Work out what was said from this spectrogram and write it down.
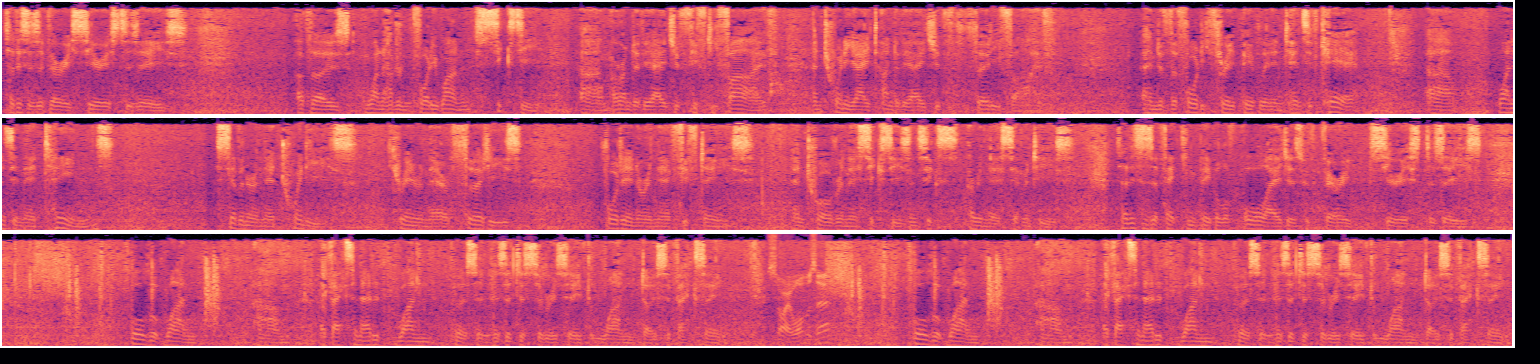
So this is a very serious disease. Of those 141, 60 um, are under the age of 55 and 28 under the age of 35. And of the 43 people in intensive care, uh, one is in their teens, seven are in their 20s, three are in their 30s, 14 are in their 50s, and 12 are in their 60s, and 6 are in their 70s. So this is affecting people of all ages with very serious disease. All but one um, are vaccinated. One person has just received one dose of vaccine. Sorry, what was that? All but one um, are vaccinated. One person has just received one dose of vaccine.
